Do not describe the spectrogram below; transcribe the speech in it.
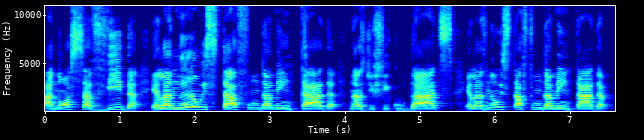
A nossa vida, ela não está fundamentada nas dificuldades, ela não está fundamentada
